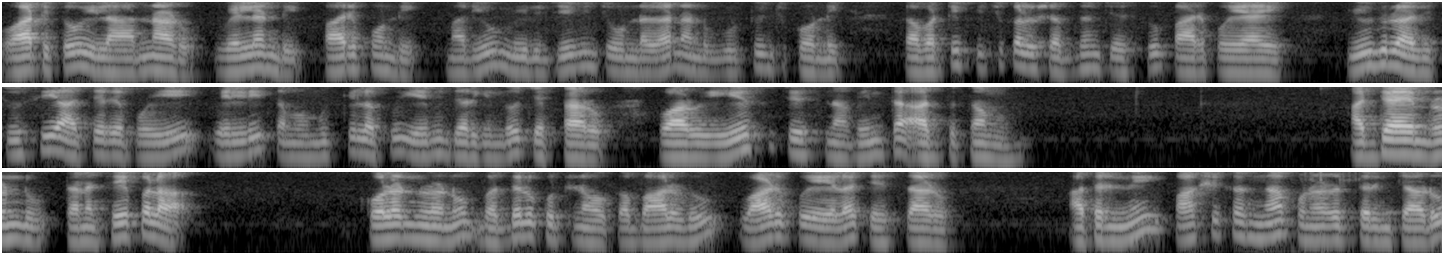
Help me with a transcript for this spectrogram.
వాటితో ఇలా అన్నాడు వెళ్ళండి పారిపోండి మరియు మీరు జీవించి ఉండగా నన్ను గుర్తుంచుకోండి. కాబట్టి పిచ్చుకలు శబ్దం చేస్తూ పారిపోయాయి. యూదులు అది చూసి ఆశ్చర్యపోయి వెళ్ళి తమ ముఖ్యులకు ఏమి జరిగిందో చెప్పారు. వారు యేసు చేసిన వింత అద్భుతం. అధ్యాయం రెండు. తన చేపల కొలనులను బద్దలు కుట్టిన ఒక బాలుడు వాడిపోయేలా చేస్తాడు. అతనిని పాక్షికంగా పునరుద్ధరించాడు.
